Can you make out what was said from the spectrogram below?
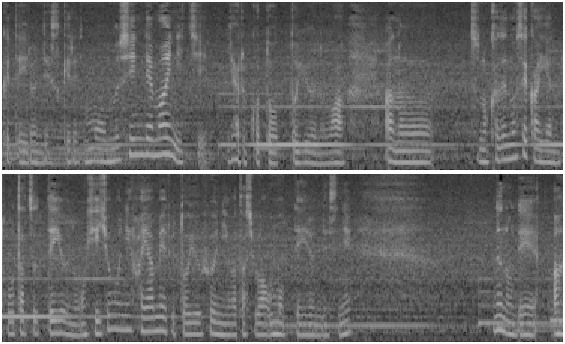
設けているんですけれども無心で毎日やることというのはあのその風の世界への到達っていうのを非常に早めるというふうに私は思っているんですね。なのであの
